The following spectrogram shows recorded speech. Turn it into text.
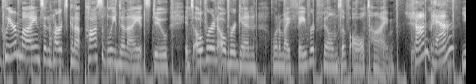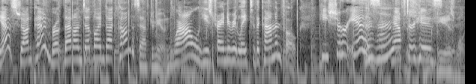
Clear minds and hearts cannot possibly deny its due. It's over and over again one of my favorite films of all time. Sean Penn? Yes, Sean Penn wrote that on Deadline.com this afternoon. Wow, he's trying to relate to the common folk. He sure is. Mm-hmm. After his He is one.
